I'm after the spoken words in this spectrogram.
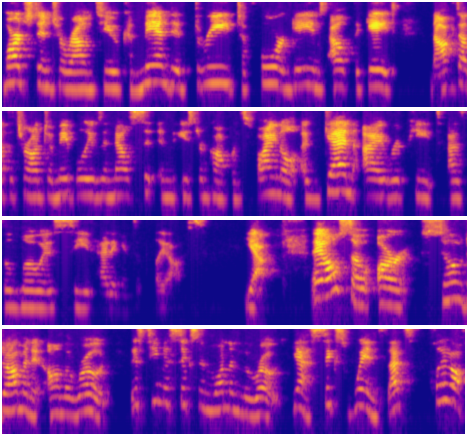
marched into round two, commanded three to four games out the gate knocked out the Toronto Maple Leafs, and now sit in the Eastern Conference final. Again, I repeat, as the lowest seed heading into playoffs. Yeah. They also are so dominant on the road. This team is six and one in the road. Yeah, six wins. That's playoff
